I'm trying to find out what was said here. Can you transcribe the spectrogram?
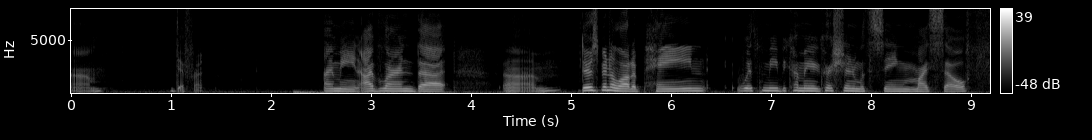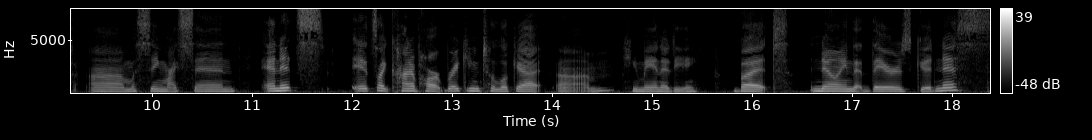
um, different. I mean, I've learned that um, there's been a lot of pain with me becoming a Christian, with seeing myself, um, with seeing my sin, and it's it's like kind of heartbreaking to look at um, humanity, but knowing that there's goodness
